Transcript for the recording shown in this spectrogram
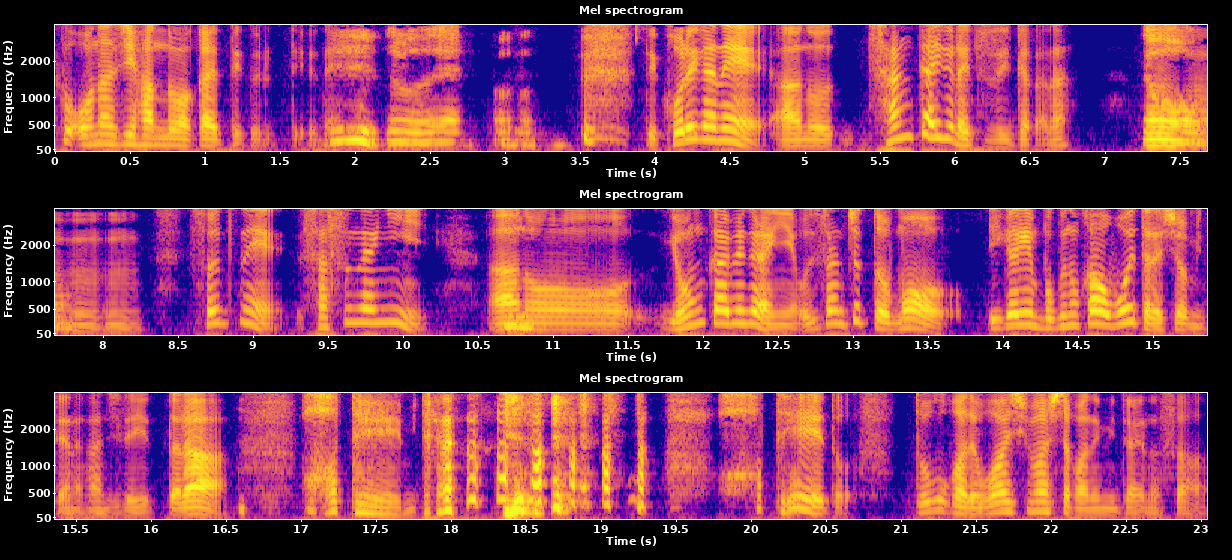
く同じ反応が返ってくるっていうね。なるほどね。うんで、これがね、あの、3回ぐらい続いたかな。うんうんうん。それでね、さすがに、あのー、4回目ぐらいに、おじさんちょっともう、いい加減僕の顔覚えたでしょみたいな感じで言ったら、はてーみたいな。はてーと、どこかでお会いしましたかねみたいなさ、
